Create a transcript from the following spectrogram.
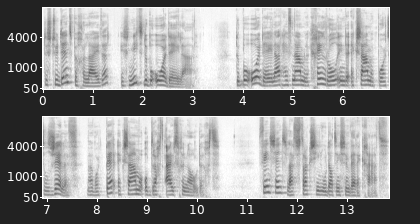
De studentbegeleider is niet de beoordelaar. De beoordelaar heeft namelijk geen rol in de examenportal zelf, maar wordt per examenopdracht uitgenodigd. Vincent laat straks zien hoe dat in zijn werk gaat.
